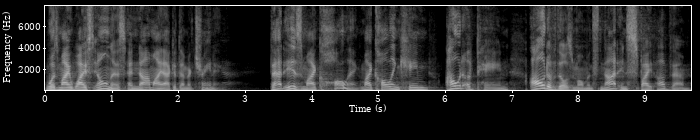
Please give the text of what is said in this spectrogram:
was my wife's illness and not my academic training. That is my calling. My calling came out of pain, out of those moments, not in spite of them.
